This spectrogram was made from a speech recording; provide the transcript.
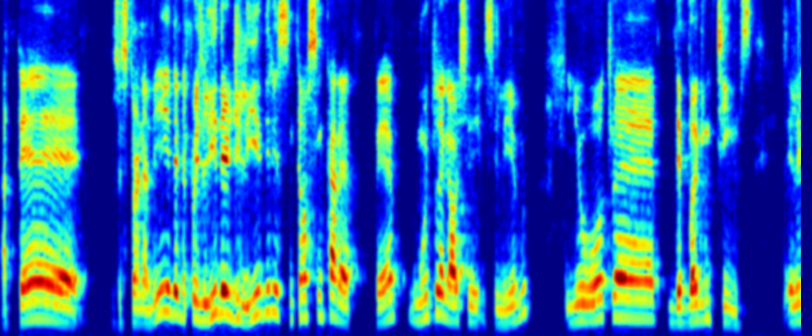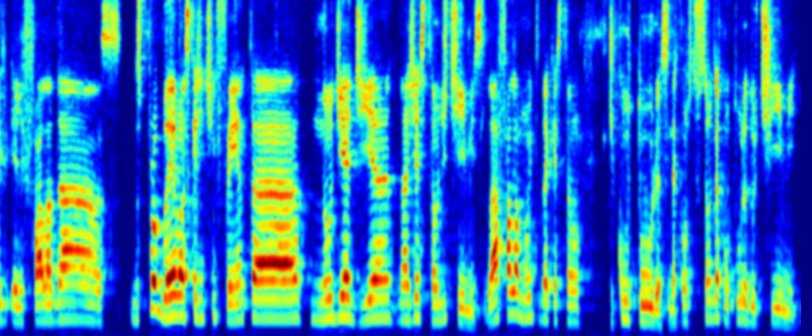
até você se torna líder, depois líder de líderes. Então, assim, cara, é muito legal esse, esse livro. E o outro é Debugging Teams ele, ele fala das, dos problemas que a gente enfrenta no dia a dia na gestão de times. Lá fala muito da questão de cultura, assim, da construção da cultura do time.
